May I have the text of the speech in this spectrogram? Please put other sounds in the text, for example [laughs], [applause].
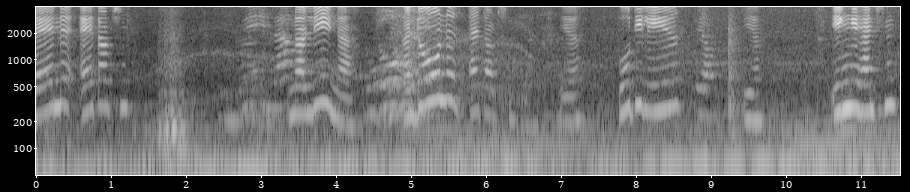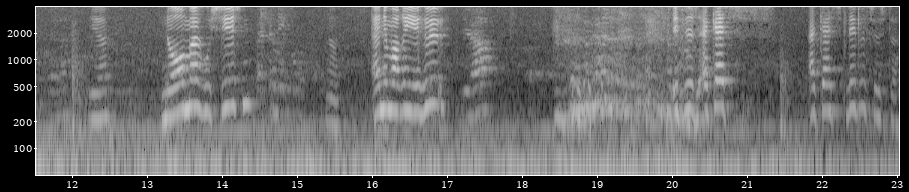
Lane Adolfsen. Nørlina. Og Lone Adolfsen. Ja. Bodil Ede. Ja. Inge Hansen. Ja. Norma Husiersen. Nå. Anne-Marie Hø. Ja. It is Agas, Agas little sister.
